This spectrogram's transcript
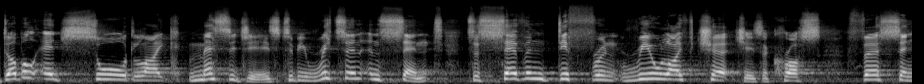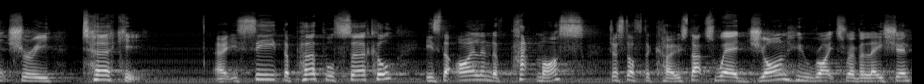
double edged sword like messages to be written and sent to seven different real life churches across first century Turkey. Uh, you see, the purple circle is the island of Patmos, just off the coast. That's where John, who writes Revelation,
